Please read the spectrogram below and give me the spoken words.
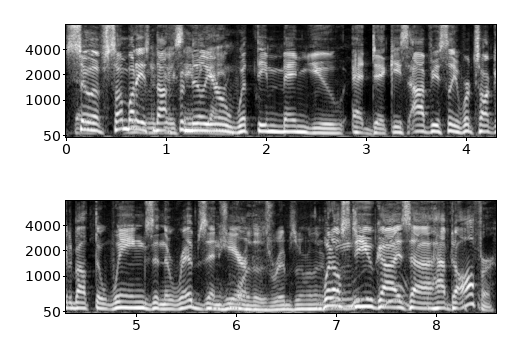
So, if somebody is not do the same familiar with the menu at Dickey's, obviously we're talking about the wings and the ribs in here. More of those ribs over there. What else do you guys uh, have to offer?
